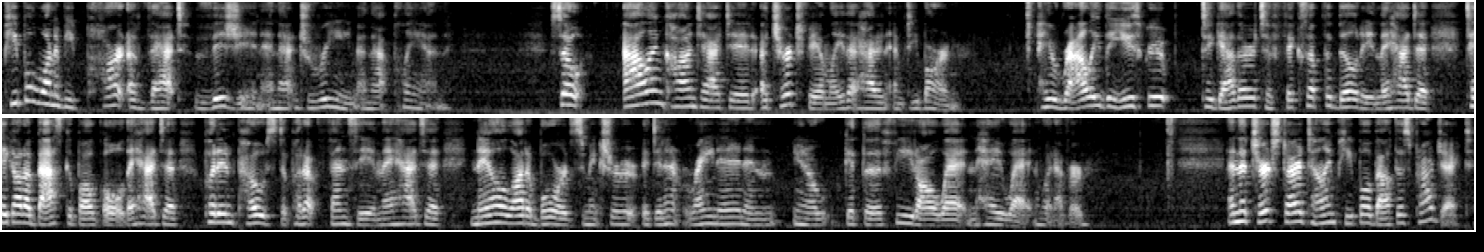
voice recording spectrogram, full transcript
People want to be part of that vision and that dream and that plan. So, Alan contacted a church family that had an empty barn. He rallied the youth group together to fix up the building. They had to take out a basketball goal. They had to put in posts to put up fencing. And they had to nail a lot of boards to make sure it didn't rain in and, you know, get the feed all wet and hay wet and whatever. And the church started telling people about this project.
